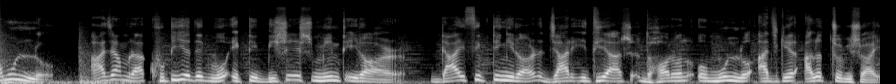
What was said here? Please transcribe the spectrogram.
অমূল্য। আজ আমরা খুঁটিয়ে দেখব একটি বিশেষ mint error die shifting error যার ইতিহাস, ধরন ও মূল্য আজকের আলোচ্য বিষয়।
